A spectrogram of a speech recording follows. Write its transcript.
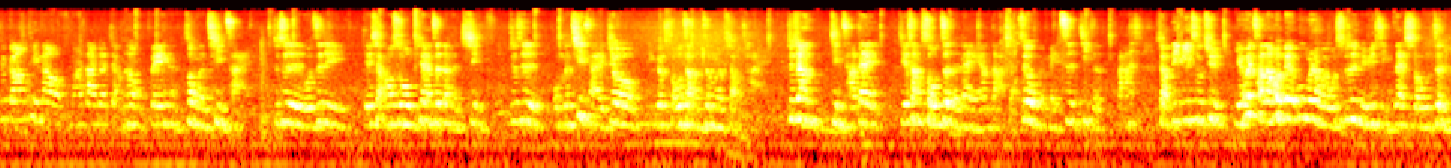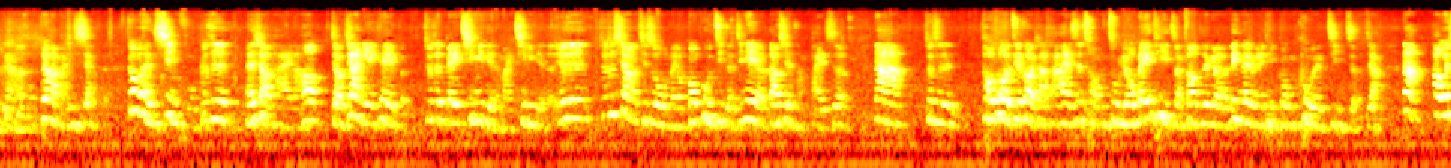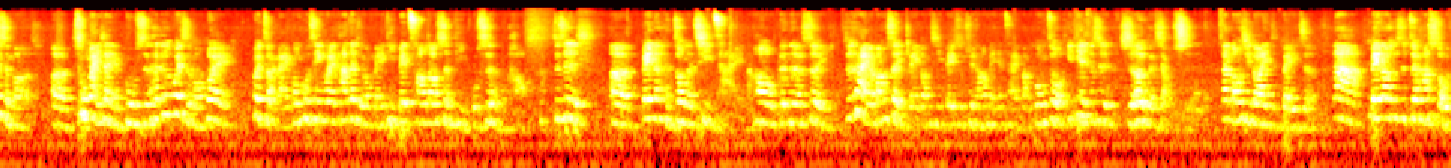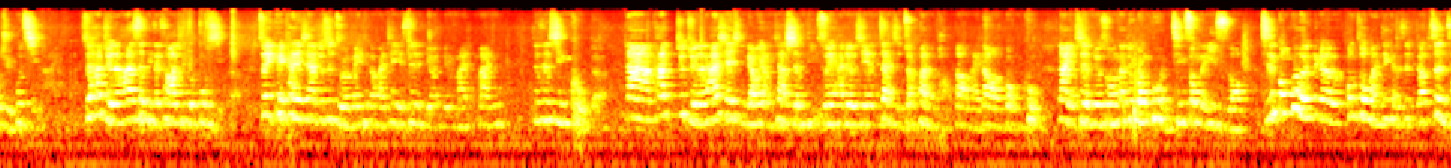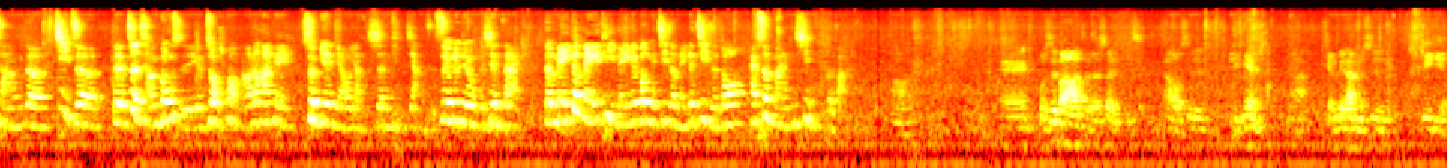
就刚刚听到马大哥讲那种背很重的器材，就是我自己也想到说，我们现在真的很幸福，就是我们器材就一个手掌这么小台，就像警察在街上收证的那一样大小，所以我们每次记者拿小滴滴出去，也会常常会被误认为我是不是女警在收证这样，就还蛮像的。所以我们很幸福，就是很小台，然后脚架你也可以，就是背轻一点的，买轻一点的。因为就是像，其实我们有公库记者，今天也有到现场拍摄，那就是偷偷的介绍一下，他还是从主流媒体转到这个另类媒体公库的记者这样。那他为什么呃出卖一下你的故事？他就是为什么会会转来公库，是因为他在主流媒体被操到身体不是很好，就是呃背了很重的器材。然后跟着摄影，就是他也要帮摄影背东西背出去，然后每天采访工作，一天就是十二个小时，那东西都要一直背着，那背到就是最后他手举不起来，所以他觉得他的身体再超下去就不行了，所以可以看一下就是主流媒体的环境也是有也蛮蛮就是辛苦的。那他就觉得他先疗养一下身体，所以他就先暂时转换了跑道，来到了公库。那有些人就说，那就公库很轻松的意思哦。其实公库的那个工作环境可能是比较正常的记者的正常工时的一个状况，然后让他可以顺便疗养身体这样子。所以就觉得我们现在的每一个媒体、每一个公民记者、每一个记者都还算蛮幸福的吧。啊，诶，我是八者的摄影记者，那我是里面啊前辈他们是。video，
